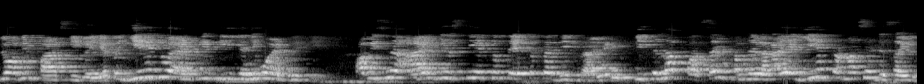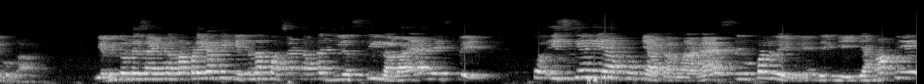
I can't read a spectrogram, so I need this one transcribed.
जो अभी पास की गई है। तो ये जो एंट्री थी, यही वो एंट्री थी। अब इसमें आईजीएसटी एक सौ तेईस रुपए दिख रहा है, लेकिन कितना परसेंट हमने लगाया, ये कहाँ से डिसाइड होगा? ये भी तो डिसाइड करना पड़ेगा कि कितना परसेंट हमने जीएसटी लगाया है इस पे। तो इसके लिए आपको क्या करना है? सिंपल वे में देखिए, यहाँ पे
